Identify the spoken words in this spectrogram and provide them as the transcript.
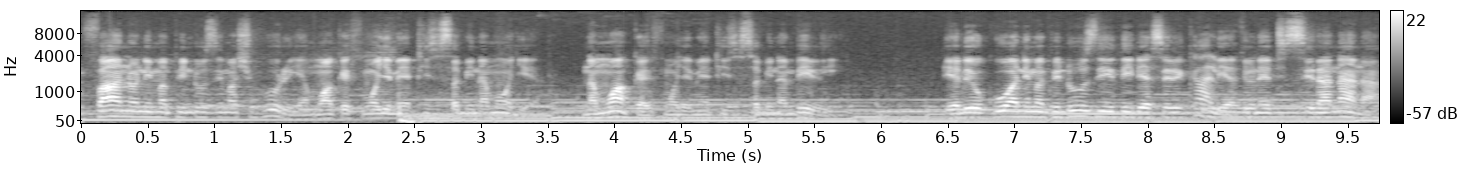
Mfano ni mapinduzi mashuhuri ya mwaka 1971 na mwaka 1972 yaliyokuwa ni mapinduzi dhidi ya serikali ya Juliet Siranana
